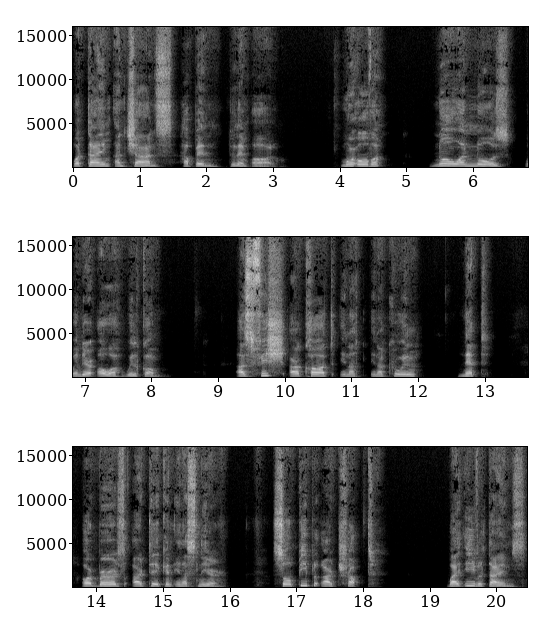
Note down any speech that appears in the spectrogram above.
But time and chance happen to them all. Moreover, no one knows when their hour will come. As fish are caught in a, in a cruel net, or birds are taken in a snare, so people are trapped by evil times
